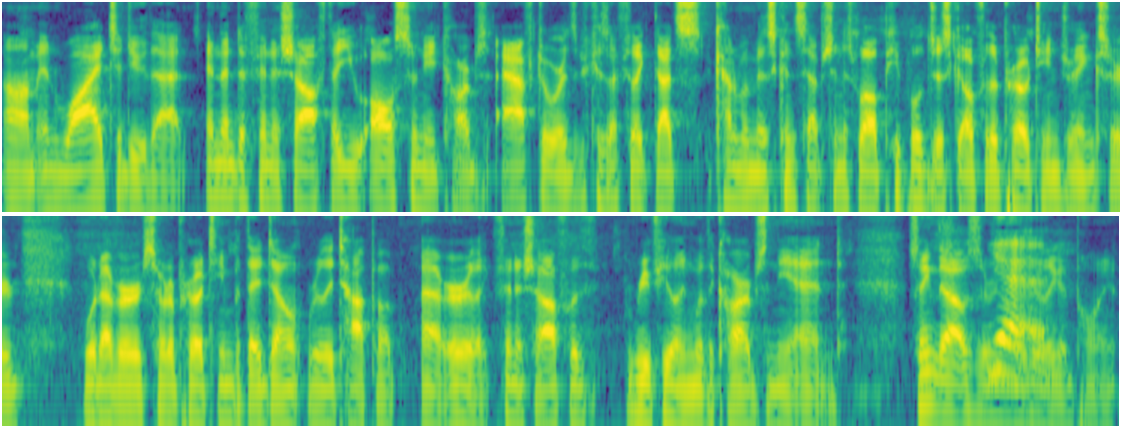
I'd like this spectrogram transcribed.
um, and why to do that. And then to finish off that you also need carbs afterwards because I feel like that's kind of a misconception as well. People just go for the protein drinks or whatever sort of protein, but they don't really top up uh, or like finish off with refueling with the carbs in the end. So I think that was a really, yeah. really good point.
